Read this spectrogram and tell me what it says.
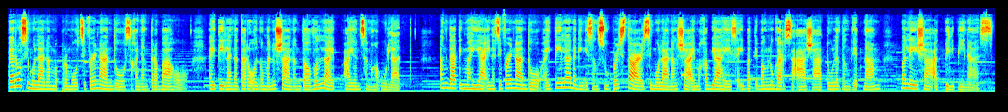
Pero simula nang ma-promote si Fernando sa kanyang trabaho, ay tila nagkaroon umano siya ng double life ayon sa mga ulat. Ang dating mahiyain na si Fernando ay tila naging isang superstar simula nang siya ay makabiyahe sa iba't ibang lugar sa Asia tulad ng Vietnam, Malaysia at Pilipinas.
